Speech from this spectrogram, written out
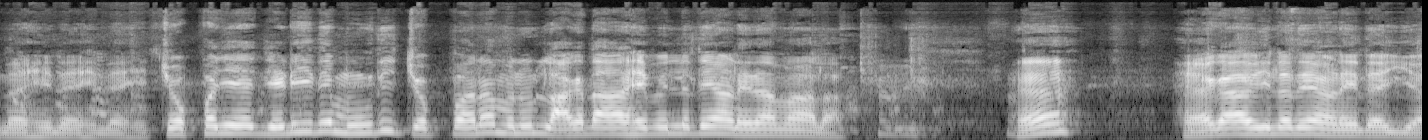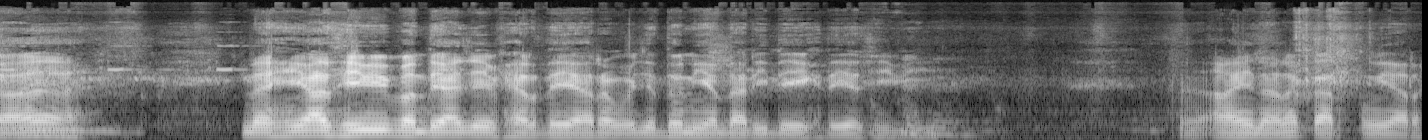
ਨਹੀਂ ਚੁੱਪ ਜੇ ਜਿਹੜੀ ਇਹਦੇ ਮੂੰਹ ਦੀ ਚੁੱਪ ਆ ਨਾ ਮੈਨੂੰ ਲੱਗਦਾ ਇਹ ਵੀ ਲੁਧਿਆਣੇ ਦਾ ਮਾਲ ਆ। ਹੈ? ਹੈਗਾ ਵੀ ਲੁਧਿਆਣੇ ਦਾ ਹੀ ਆ। ਨਹੀਂ ਅਸੀਂ ਵੀ ਬੰਦਿਆਂ 'ਚ ਫਿਰਦੇ ਆ ਰੋਜ਼ ਦੁਨੀਆਦਾਰੀ ਦੇਖਦੇ ਅਸੀਂ ਵੀ। ਆਏ ਨਾ ਨਾ ਕਰ ਤੂੰ ਯਾਰ।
